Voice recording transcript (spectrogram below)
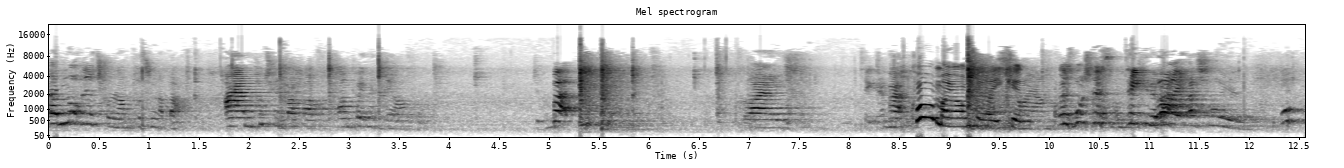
I'm not literally, I'm putting it back. I am putting it back up. I'm putting it down. But Guys. taking it back. Cool, my arms are aching. Let's watch this. I'm taking it Right, back. I saw you. Oh,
